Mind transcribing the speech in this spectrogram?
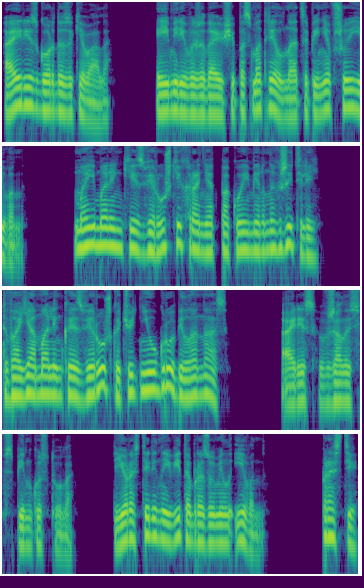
Айрис гордо закивала. Эймери выжидающе посмотрел на оцепеневшую Иван. «Мои маленькие зверушки хранят покой мирных жителей. Твоя маленькая зверушка чуть не угробила нас. Айрис вжалась в спинку стула. Ее растерянный вид образумил Иван. «Прости,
